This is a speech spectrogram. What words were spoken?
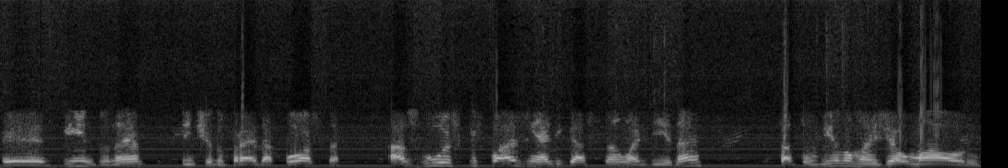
é, vindo, né, sentido Praia da Costa, as ruas que fazem a ligação ali, né, Saturnino Rangel Mauro,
